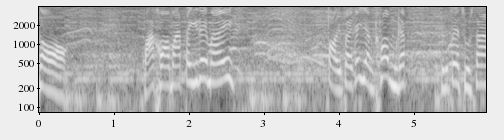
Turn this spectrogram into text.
ศอก ขวาคอมาตีได้ไหม ต่อยไปก็ยังคล่อมครับฟิลิเปซูซ่า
